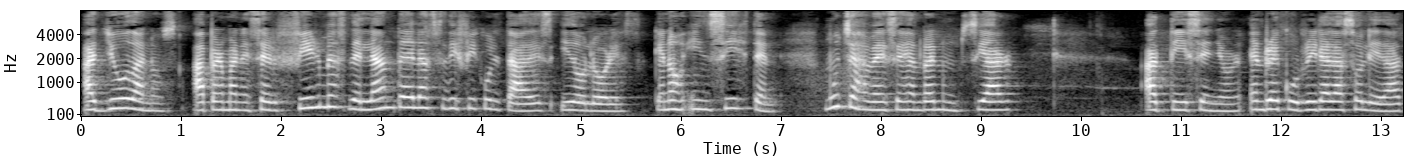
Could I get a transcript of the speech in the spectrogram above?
Ayúdanos a permanecer firmes delante de las dificultades y dolores que nos insisten muchas veces en renunciar a ti, Señor, en recurrir a la soledad.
